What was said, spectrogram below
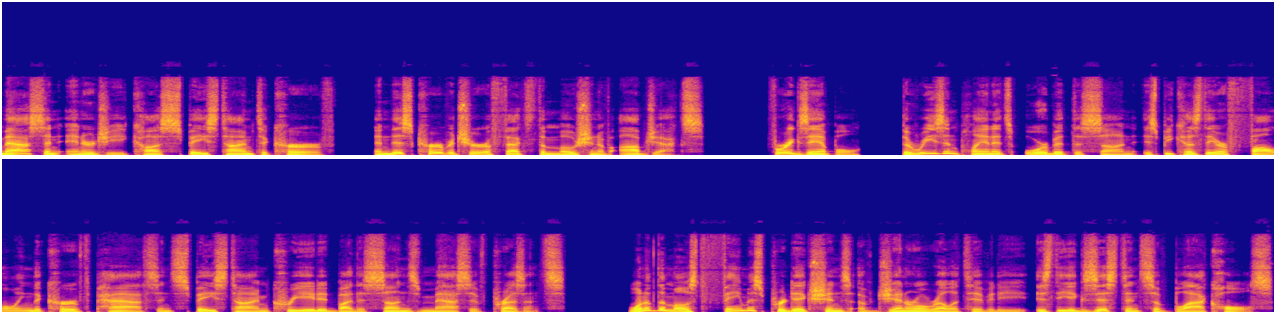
Mass and energy cause space-time to curve, and this curvature affects the motion of objects. For example, The reason planets orbit the Sun is because they are following the curved paths in space-time created by the Sun's massive presence. One of the most famous predictions of general relativity is the existence of black holes.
